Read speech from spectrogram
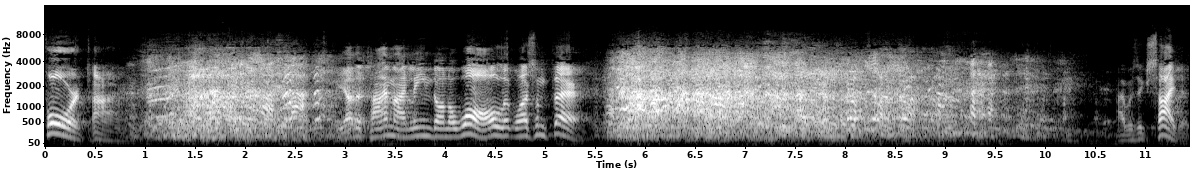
four times. the other time I leaned on a wall that wasn't there. I was excited.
